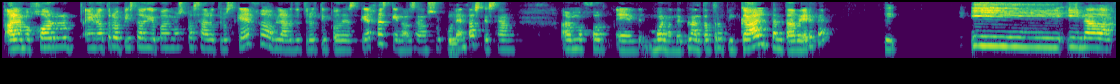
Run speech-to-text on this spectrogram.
a lo mejor en otro episodio podemos pasar otro esqueje o hablar de otro tipo de esquejes que no sean suculentas, que sean a lo mejor, eh, bueno, de planta tropical, planta verde. Sí. Y, nada,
